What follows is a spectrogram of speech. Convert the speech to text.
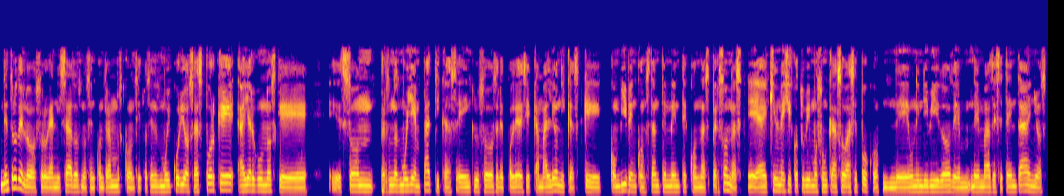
Dentro de los organizados nos encontramos con situaciones muy curiosas porque hay algunos que eh, son personas muy empáticas e incluso se les podría decir camaleónicas que conviven constantemente con las personas. Eh, aquí en México tuvimos un caso hace poco de un individuo de, de, más de 70 años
